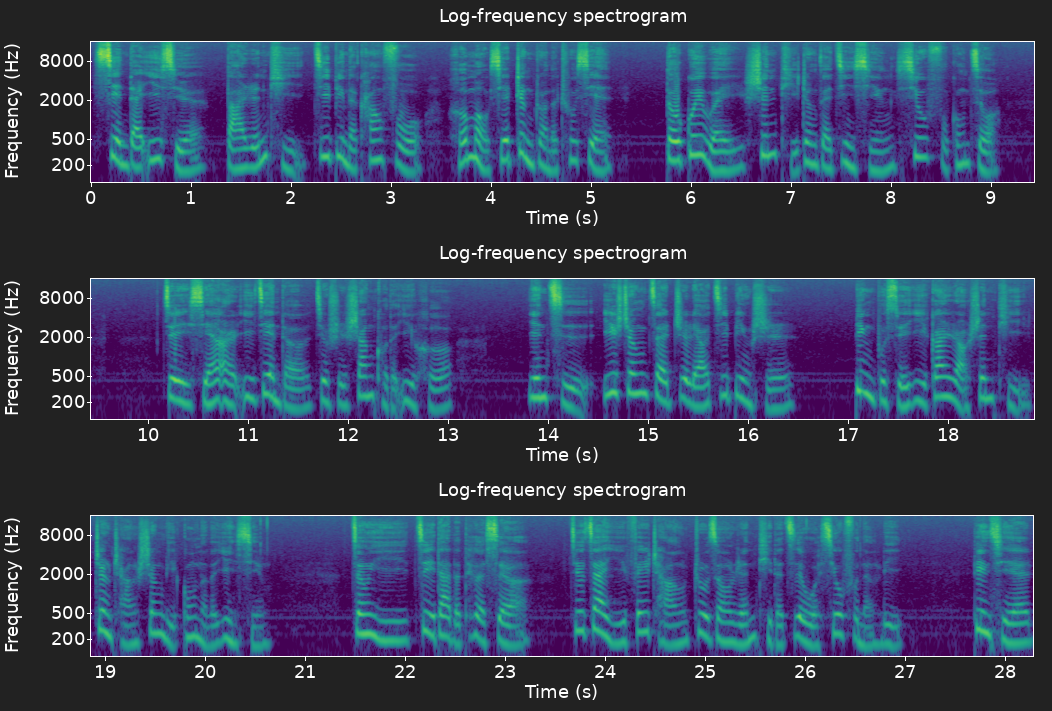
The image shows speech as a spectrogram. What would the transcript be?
现代医学把人体疾病的康复和某些症状的出现，都归为身体正在进行修复工作。最显而易见的就是伤口的愈合。因此，医生在治疗疾病时，并不随意干扰身体正常生理功能的运行。中医最大的特色。就在于非常注重人体的自我修复能力，并且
